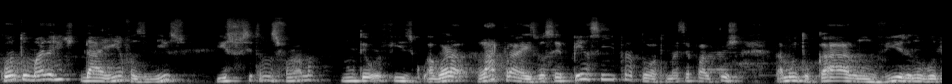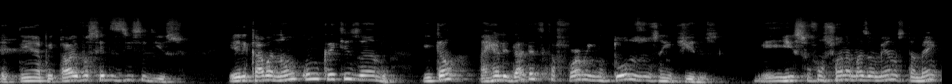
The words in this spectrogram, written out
quanto mais a gente dá ênfase nisso, isso se transforma num teor físico. Agora, lá atrás, você pensa em ir para Tóquio, mas você fala, puxa, tá muito caro, não vira, não vou ter tempo e tal, e você desiste disso ele acaba não concretizando. Então, a realidade é dessa forma em todos os sentidos. E isso funciona mais ou menos também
